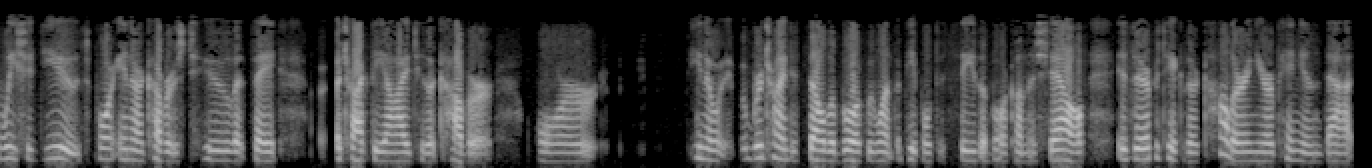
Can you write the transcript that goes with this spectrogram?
we should use for in our covers to, let's say, attract the eye to the cover, or you know, we're trying to sell the book. We want the people to see the book on the shelf. Is there a particular color, in your opinion, that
